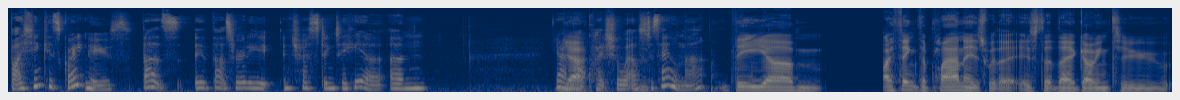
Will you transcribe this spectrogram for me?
But I think it's great news. That's that's really interesting to hear. Um, yeah, I'm Yeah. not quite sure what else to say on that. the um I think the plan is with it is that they're going to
